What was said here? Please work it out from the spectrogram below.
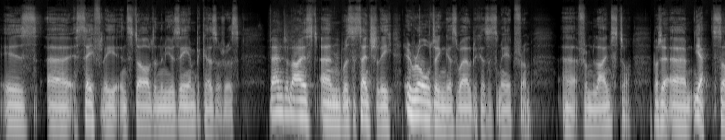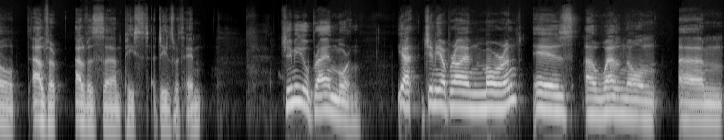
is uh, safely installed in the museum because it was vandalized and was essentially eroding as well because it's made from uh, from limestone. But uh, um, yeah, so Ailbhe Ailbhe's um, piece deals with him. Jimmy O'Brien Moran. Yeah, Jimmy O'Brien Moran is a well known um,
